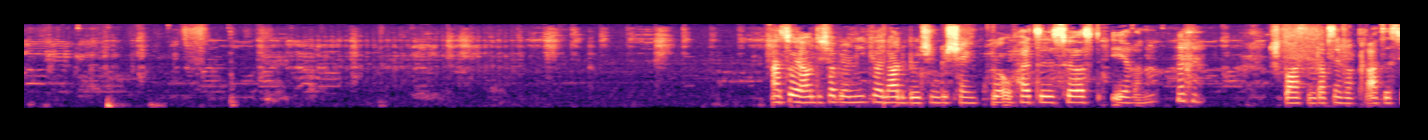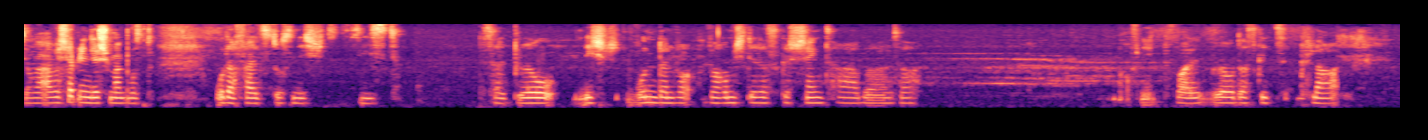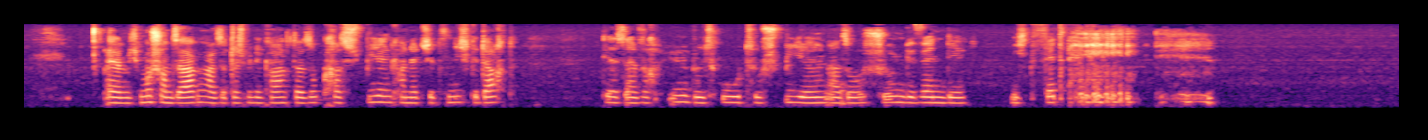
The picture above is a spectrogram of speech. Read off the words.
Achso, ja, und ich habe ja Mika Ladebildschirm geschenkt. Bro, falls du das hörst, Ehre, ne? Spaß, den gab's einfach gratis, Junge. Aber ich habe ihn dir schon mal gewusst. Oder falls du es nicht siehst. Deshalb, Bro, nicht wundern, wa warum ich dir das geschenkt habe. Also. Auf jeden Fall, Bro, das geht klar. Ähm, ich muss schon sagen, also, dass ich mit dem Charakter so krass spielen kann, hätte ich jetzt nicht gedacht. Der ist einfach übelst gut zu spielen. Also schön gewendet. Nicht fett.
